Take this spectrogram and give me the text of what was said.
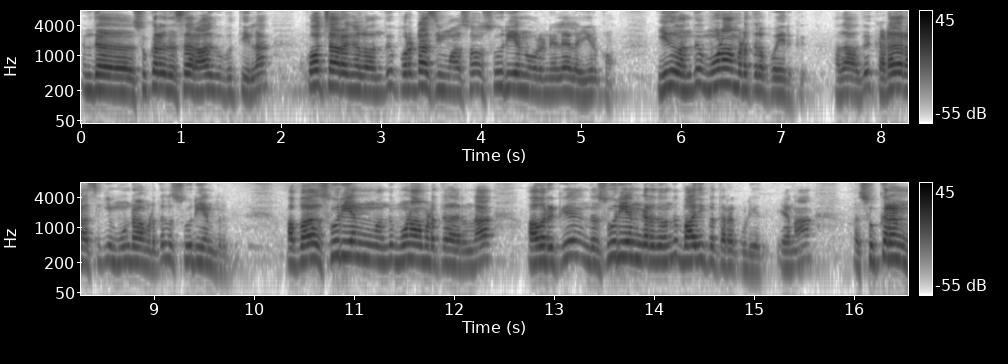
இந்த சுக்கரதசை ராகு புத்தியில் கோச்சாரங்கள் வந்து புரட்டாசி மாதம் சூரியன் ஒரு நிலையில் இருக்கும். இது வந்து மூணாம் இடத்துல போயிருக்கு. அதாவது கடகராசிக்கு மூன்றாம் இடத்துல சூரியன் இருக்குது அப்போ சூரியன் வந்து மூணாம் இடத்துல இருந்தால் அவருக்கு இந்த சூரியன்கிறது வந்து பாதிப்பை தரக்கூடியது. ஏன்னா சுக்கரன்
